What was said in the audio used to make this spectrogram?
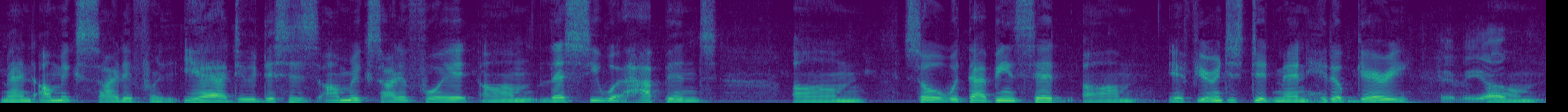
man, I'm excited for it. Yeah, dude, this is I'm excited for it. Um, let's see what happens. Um, so with that being said, um, if you're interested, man, hit up Gary. hit me up Um,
